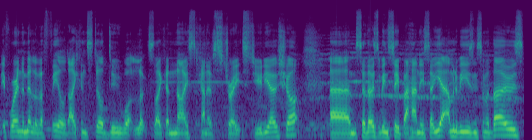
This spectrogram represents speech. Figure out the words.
if we're in the middle of a field, I can still do what looks like a nice kind of straight studio shot. Um, so those have been super handy. So yeah, I'm going to be using some of those.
